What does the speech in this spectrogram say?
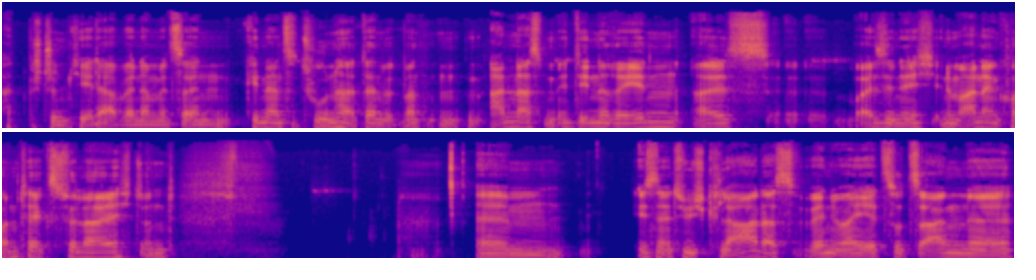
Hat bestimmt jeder. Wenn er mit seinen Kindern zu tun hat, dann wird man anders mit denen reden als, äh, weiß ich nicht, in einem anderen Kontext vielleicht. Und ähm, ist natürlich klar, dass wenn man jetzt sozusagen eine,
